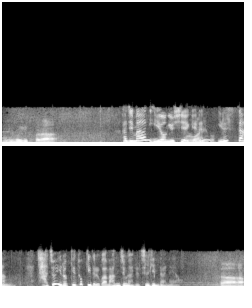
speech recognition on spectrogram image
아이고, 이뻐라. 하지만 이영유 씨에게는. 일상. 자주 이렇게 토끼들과 망중한을 즐긴다네요. 자,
